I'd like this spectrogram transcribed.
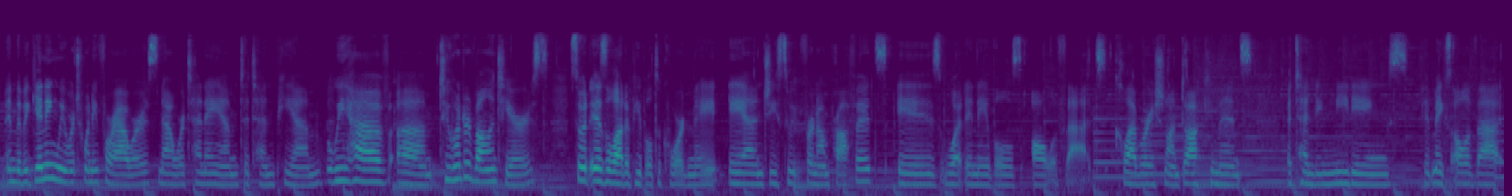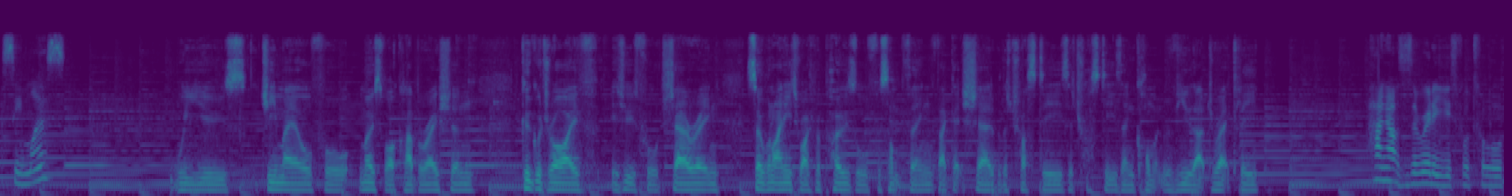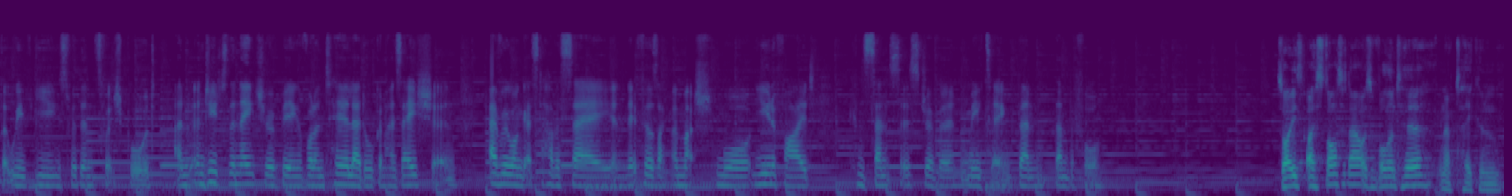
In the beginning, we were 24 hours. Now we're 10 a.m. to 10 p.m. We have um, 200 volunteers, so it is a lot of people to coordinate, and G Suite for Nonprofits is what enables all of that. Collaboration on documents, attending meetings, it makes all of that seamless. We use Gmail for most of our collaboration. Google Drive is used for sharing, so when I need to write a proposal for something, that gets shared with the trustees. The trustees then comment and review that directly. Hangouts is a really useful tool that we've used within Switchboard and, and due to the nature of being a volunteer-led organisation, everyone gets to have a say and it feels like a much more unified, consensus-driven meeting than, than before. So I, I started out as a volunteer and I've taken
